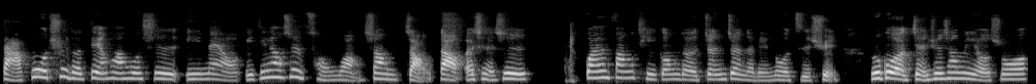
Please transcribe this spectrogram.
打过去的电话或是 email 一定要是从网上找到，而且是官方提供的真正的联络资讯。如果简讯上面有说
